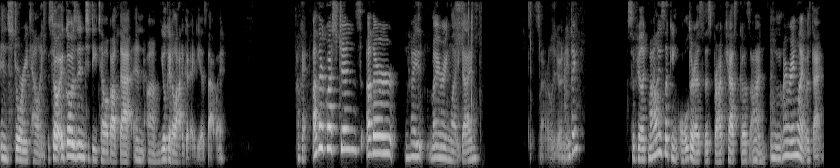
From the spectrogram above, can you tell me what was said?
in storytelling. So it goes into detail about that, and um, you'll get a lot of good ideas that way. Okay, other questions? Other my my ring light died. It's not really doing anything. So if you're like, Molly's looking older as this broadcast goes on, my ring light was dying.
